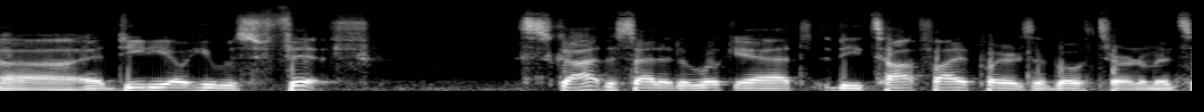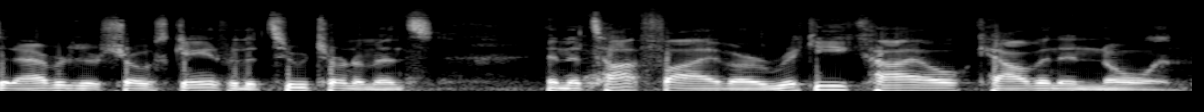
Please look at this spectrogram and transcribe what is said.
Uh, at DDO, he was fifth. Scott decided to look at the top five players in both tournaments and average their strokes gained for the two tournaments. And the top five are Ricky, Kyle, Calvin, and Nolan,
